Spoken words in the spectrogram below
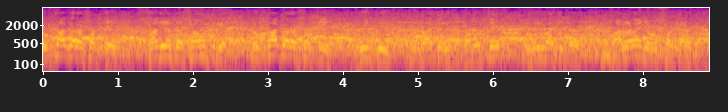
রক্ষা করার স্বার্থে, স্বাধীনতা সংহতিকে রক্ষা করার স্বার্থে বিএনপি নির্বাচনের কথা বলছে। নির্বাচিত পার্লামেন্ট এবং সরকারের কথা।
